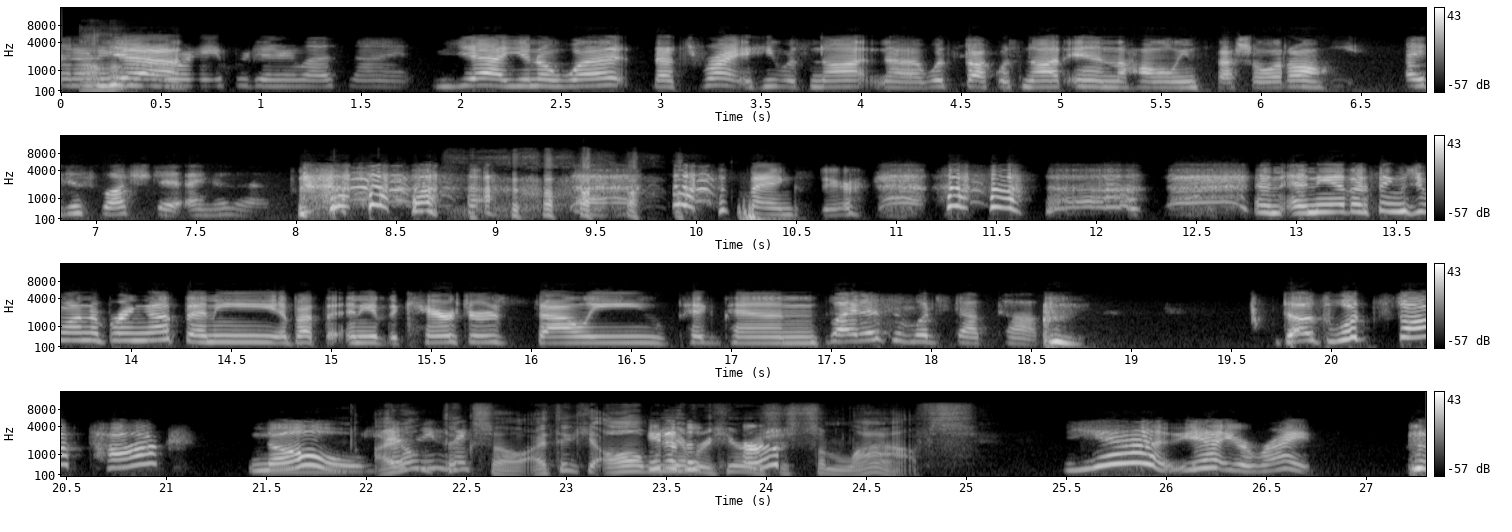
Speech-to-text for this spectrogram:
I don't Uh-huh. Yeah. remember what I ate for dinner last night. Yeah, you know what? That's right. He was not. Uh, Woodstock was not in the Halloween special at all. I just watched it. I know that. Thanks, dear. and any other things you want to bring up? Any about the, any of the characters? Sally, Pigpen. Why doesn't Woodstock talk? Does Woodstock talk? No. I don't think make- so. I think all He we ever doesn't hear is just some laughs. Yeah, yeah, you're right. My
